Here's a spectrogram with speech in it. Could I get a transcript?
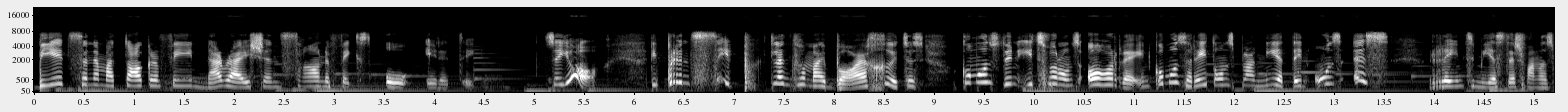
be it cinematography, narration, sound effects, or editing. So ja, die prinsip klink vir my baie goed. Soos kom ons doen iets vir ons aarde en kom ons red ons planeet en ons is rentmeesters van ons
